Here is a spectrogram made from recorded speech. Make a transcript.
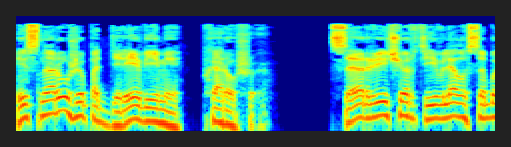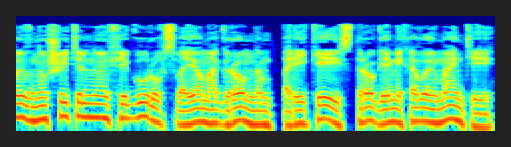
и снаружи под деревьями в хорошую. Сэр Ричард являл собой внушительную фигуру в своем огромном парике и строгой меховой мантии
